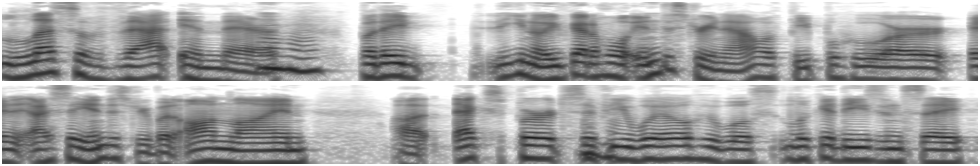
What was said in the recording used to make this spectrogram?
less of that in there, but they, you know, you've got a whole industry now of people who are, and I say industry, but online. uh, experts, if you will, who will look at these and say,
